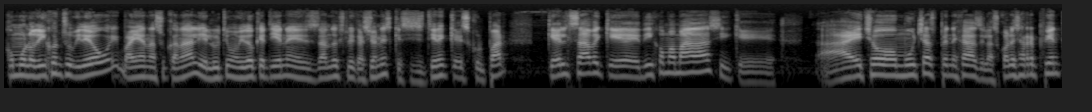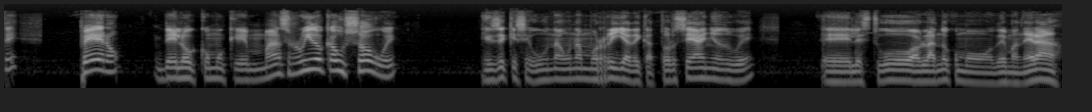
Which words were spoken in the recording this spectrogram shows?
como lo dijo en su video, güey, vayan a su canal y el último video que tiene es dando explicaciones que si se tienen que disculpar, que él sabe que dijo mamadas y que ha hecho muchas pendejadas de las cuales se arrepiente, pero de lo como que más ruido causó, güey, es de que según a una morrilla de 14 años, güey, eh, le estuvo hablando como de manera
